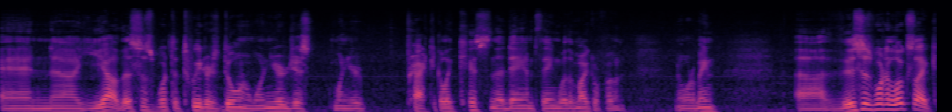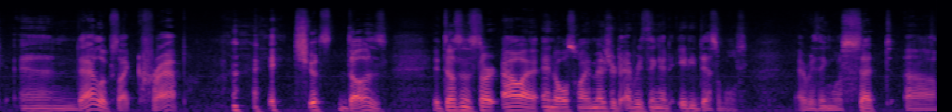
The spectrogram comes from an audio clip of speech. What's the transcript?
And uh, yeah, this is what the tweeter's doing when you're just, when you're practically kissing the damn thing with a microphone. You know what I mean? Uh, this is what it looks like. And that looks like crap. it just does. It doesn't start, oh, and also I measured everything at 80 decibels. Everything was set uh,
